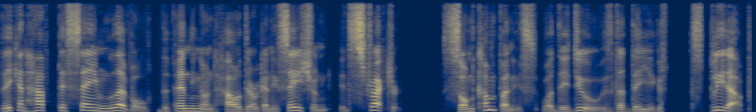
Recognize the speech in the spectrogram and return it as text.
they can have the same level depending on how the organization is structured. Some companies, what they do is that they split up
